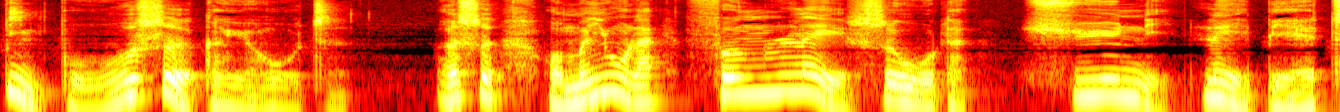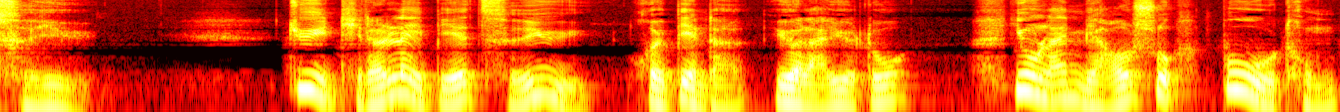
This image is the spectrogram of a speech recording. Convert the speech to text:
并不是根源物质，而是我们用来分类事物的。虚拟类别词语，具体的类别词语会变得越来越多，用来描述不同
